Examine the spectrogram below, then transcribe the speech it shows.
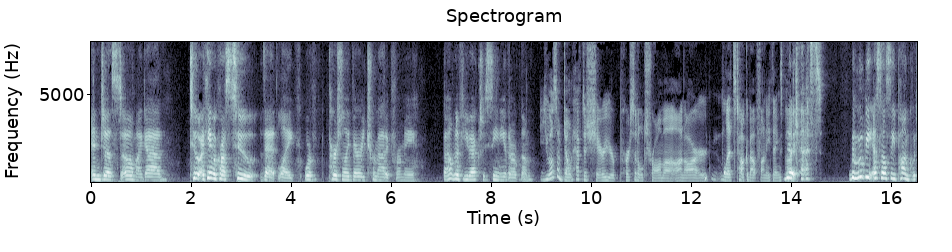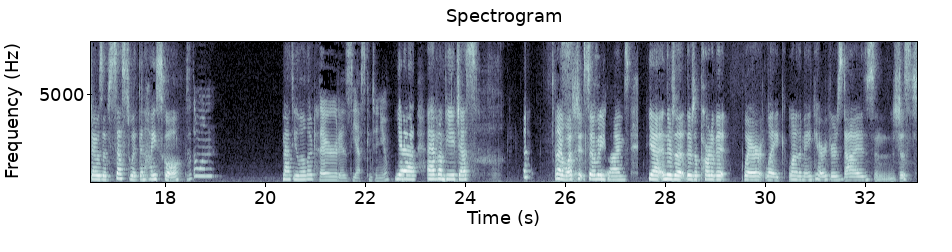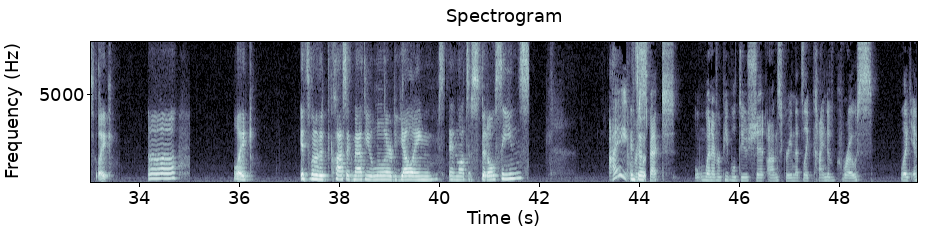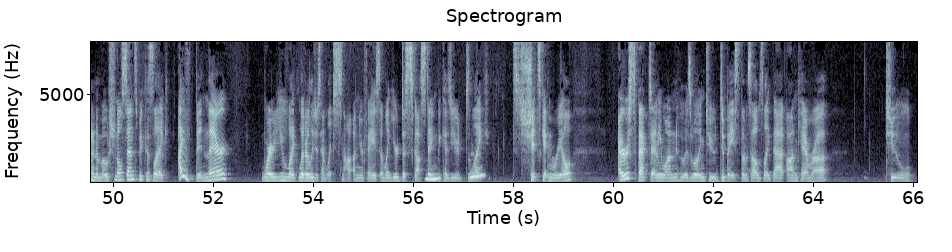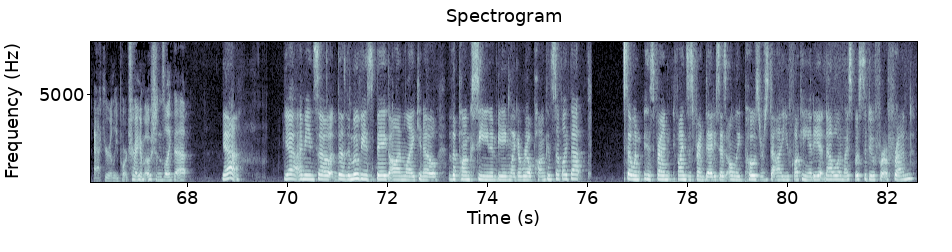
and just oh my god, two. I came across two that like were personally very traumatic for me. But I don't know if you've actually seen either of them. You also don't have to share your personal trauma on our Let's Talk About Funny Things podcast. The movie SLC Punk, which I was obsessed with in high school. Is that the one? Matthew Lillard. There it is. Yes, continue. Yeah, I have it on VHS. and I watched it so many times. Yeah, and there's a there's a part of it where like one of the main characters dies and it's just like uh like it's one of the classic Matthew Lillard yelling and lots of spittle scenes. I And so- respect whenever people do shit on screen that's like kind of gross, like in an emotional sense, because like I've been there where you like literally just have like snot on your face and like you're disgusting because you're like shit's getting real. I respect anyone who is willing to debase themselves like that on camera to accurately portray emotions like that. Yeah. Yeah, I mean, so the the movie's big on like, you know, the punk scene and being like a real punk and stuff like that. So when his friend finds his friend dead, he says, "Only posers die, you fucking idiot." Now what am I supposed to do for a friend?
